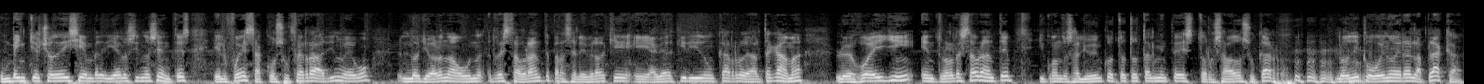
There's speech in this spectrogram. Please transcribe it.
un 28 de diciembre, Día de los Inocentes, él fue, sacó su Ferrari nuevo, lo llevaron a un restaurante para celebrar que eh, había adquirido un carro de alta gama, lo dejó allí, entró al restaurante y cuando salió encontró totalmente destrozado su carro. Lo único bueno era la placa.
